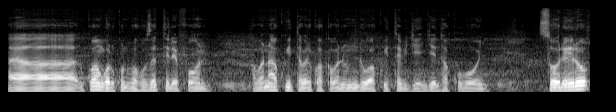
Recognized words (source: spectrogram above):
Ah, kuvuga ngo hari ukuntu bahuza telefone. Nkaba nakwitaba ariko hakaba n'undi wakwitaba igihe njye ntakubonye. So rero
